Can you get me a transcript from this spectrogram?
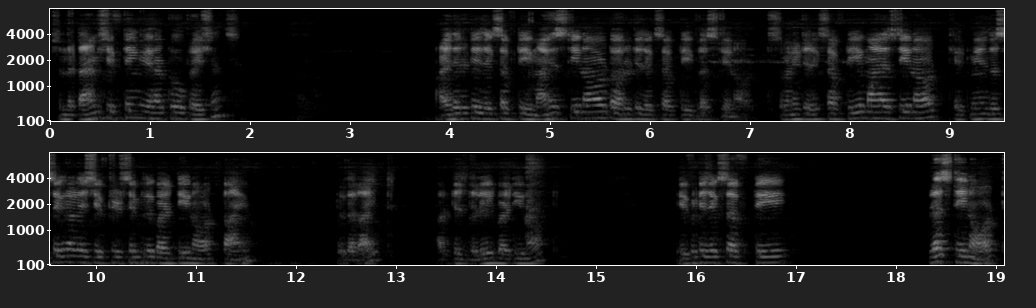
so in the time shifting we have two operations. Either it is x of t minus t naught or it is x of t plus t naught. So when it is x of t minus t naught it means the signal is shifted simply by t naught time to the right it is delayed by t naught. If it is x of t plus t naught,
